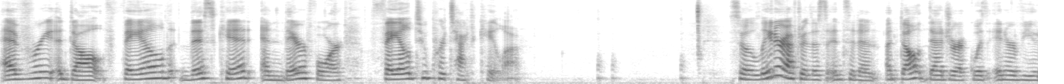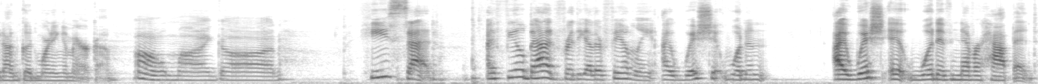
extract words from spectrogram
every adult failed this kid and therefore failed to protect Kayla. So later after this incident, adult Dedric was interviewed on Good Morning America. Oh my God. He said, I feel bad for the other family. I wish it wouldn't I wish it would have never happened.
